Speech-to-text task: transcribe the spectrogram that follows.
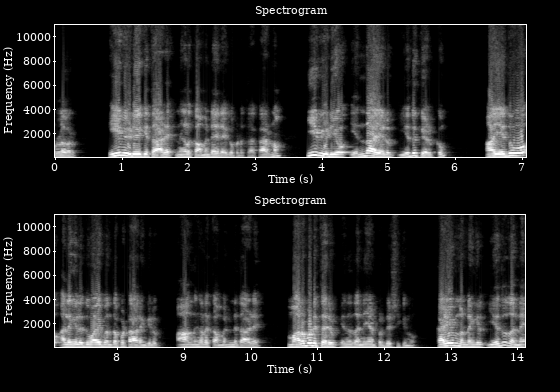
ഉള്ളവർ ഈ വീഡിയോയ്ക്ക് താഴെ നിങ്ങൾ കമന്റായി രേഖപ്പെടുത്തുക. കാരണം ഈ വീഡിയോ എന്തായാലും യദു കേൾക്കും? ആ എതുവോ അല്ലെങ്കിൽ എതുവായി ബന്ധപ്പെട്ട ആരെങ്കിലും ആ നിങ്ങളുടെ കമന്റിന് താഴെ മറുപടി തരും എന്ന് തന്നെ ഞാൻ പ്രതീക്ഷിക്കുന്നു. കഴിയുന്നുണ്ടെങ്കിൽ എതു തന്നെ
